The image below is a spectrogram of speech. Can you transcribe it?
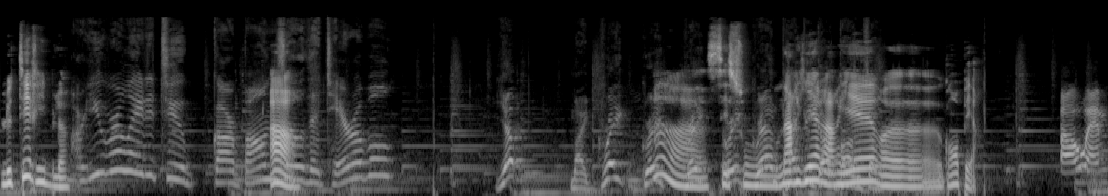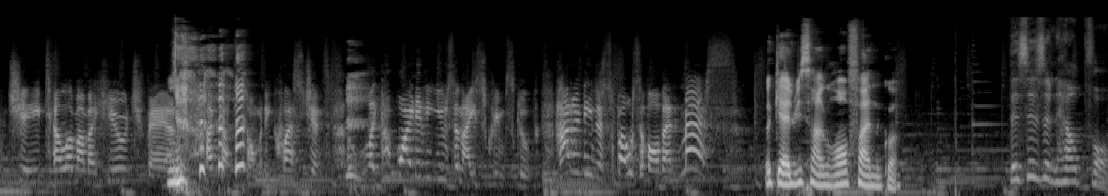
le terrible. Are you related to Garbanzo Ah. the Terrible? Yep. Ah, c'est son grandpappy arrière arrière Garbanzo. euh, grand-père. OMG, tell him I'm a huge fan. I've got so many questions. Like, why did he use an ice cream scoop? How did he dispose of all that mess? Ok, lui c'est un grand fan quoi. This isn't helpful.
